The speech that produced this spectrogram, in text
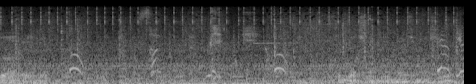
dua hari ini ribu bosan ini sama sini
